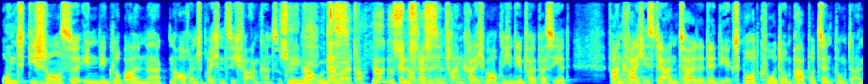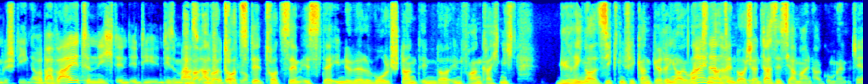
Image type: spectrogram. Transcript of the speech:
und die Chance, in den globalen Märkten auch entsprechend sich verankern zu können. China und das, so weiter. Ja, das genau, ist das ist in Frankreich überhaupt nicht in dem Fall passiert. Frankreich ist der Anteil, der die Exportquote um ein paar Prozentpunkte angestiegen, aber bei weitem nicht in, in, die, in diesem Maße. Aber, aber trotzdem, trotzdem ist der individuelle Wohlstand in, in Frankreich nicht geringer, signifikant geringer gewachsen nein, nein, als in Deutschland. Das ist ja mein Argument. Ja.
